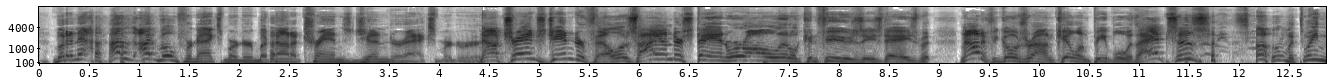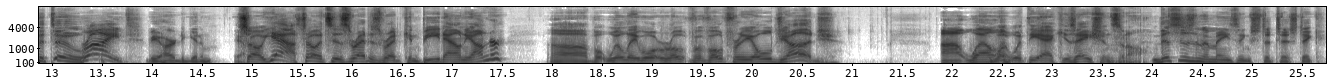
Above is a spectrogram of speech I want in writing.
but an, I'd, I'd vote for an axe murderer, but not a transgender axe murderer. Now, transgender fellas, I understand we're all a little confused these days, but not if he goes around killing people with axes. so between the two, right? It'd Be hard to get him. Yeah. So yeah, so it's as red as red can be down yonder. Uh, but will they vote, vote for the old judge? Uh, well, what with the accusations and all? This is an amazing statistic.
